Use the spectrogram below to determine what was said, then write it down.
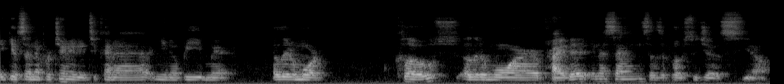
it gives an opportunity to kind of you know be a little more close, a little more private in a sense, as opposed to just you know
